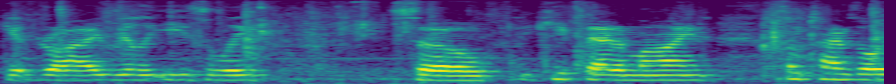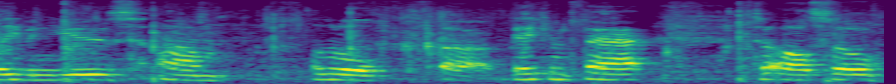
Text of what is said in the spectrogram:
get dry really easily, so you keep that in mind. Sometimes I'll even use um, a little uh, bacon fat to also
